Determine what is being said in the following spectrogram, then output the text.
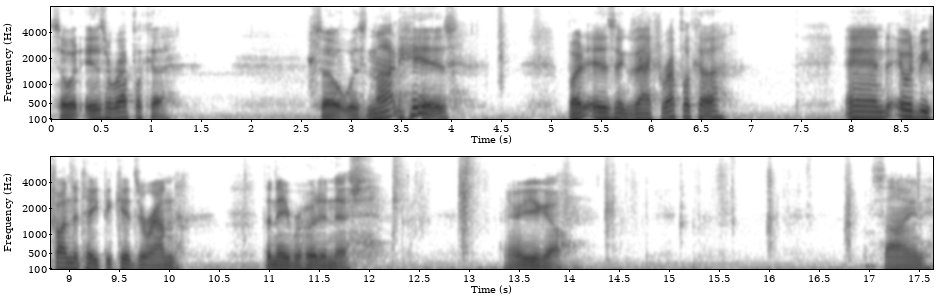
so it is a replica. So it was not his but it is an exact replica and it would be fun to take the kids around the neighborhood in this. There you go. Signed,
